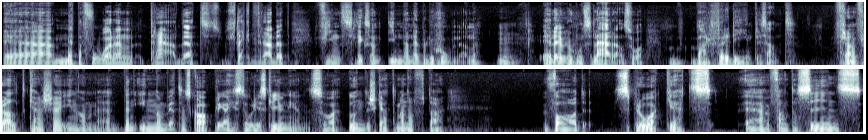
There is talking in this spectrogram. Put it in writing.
eh, metaforen trädet, släktträdet, mm finns liksom innan evolutionen. Mm. Eller evolutionsläran så. Varför är det intressant? Framförallt kanske inom eh, den inomvetenskapliga historieskrivningen så underskattar man ofta vad språkets, eh, fantasins,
